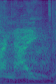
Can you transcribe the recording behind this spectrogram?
Neutralized.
